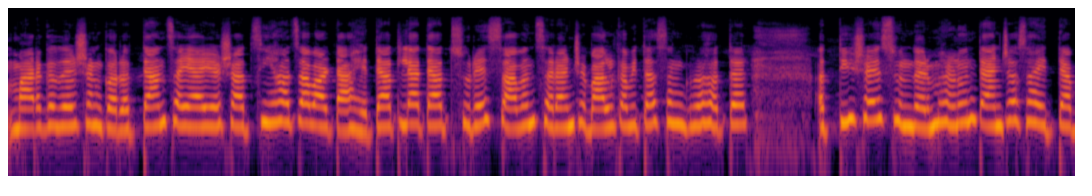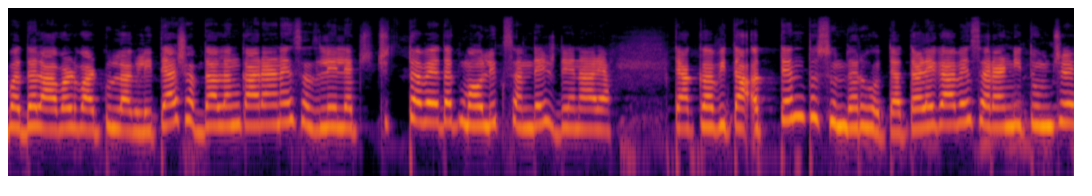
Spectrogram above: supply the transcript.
मार्गदर्शन करत त्यांचा या यशात सिंहाचा वाटा आहे. त्यातल्या त्यात सुरेश सावंत सरांचे बालकविता संग्रह तर अतिशय सुंदर. म्हणून त्यांच्या साहित्याबद्दल आवड वाटू लागली. त्या शब्दालंकाराने सजलेल्या चित्तवेदक मौलिक संदेश देणाऱ्या त्या कविता अत्यंत सुंदर होत्या. तळेगावे सरांनी तुमचे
